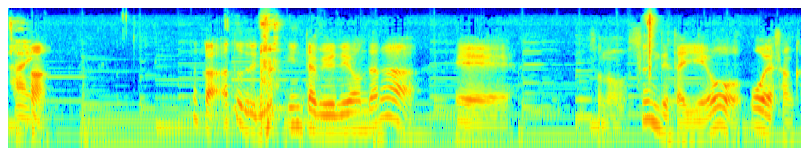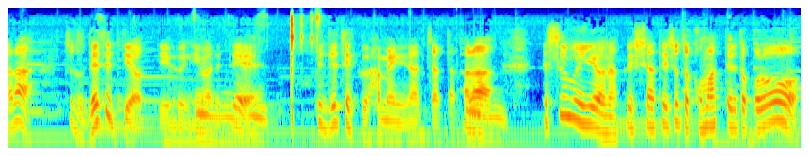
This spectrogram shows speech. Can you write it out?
はい。まあ、なんか後でインタビューで読んだら、えーその住んでた家を大家さんからちょっと出てってよっていうふうに言われて、うんで出てく羽目になっちゃったうんから、うんで住む家をなくしちゃってちょっと困ってるところを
